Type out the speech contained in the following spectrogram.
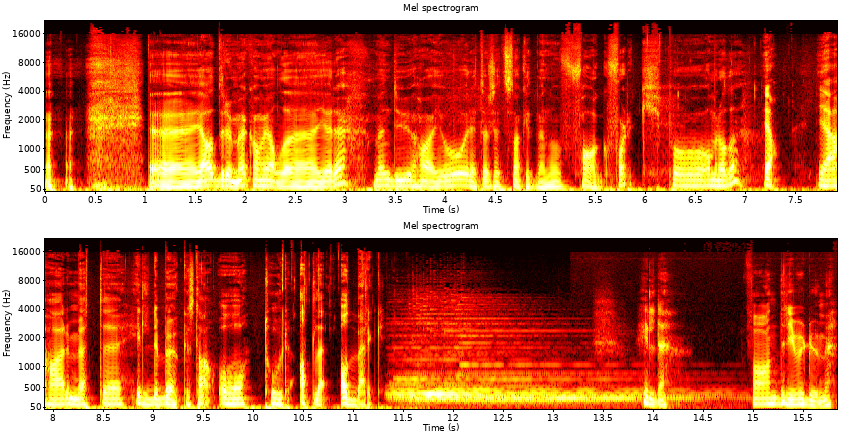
Eh, ja, drømme kan vi alle gjøre. Men du har jo rett og slett snakket med noen fagfolk på området? Ja. Jeg har møtt Hilde Bøkestad og Tor Atle Oddberg. Hilde, hva driver du med?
